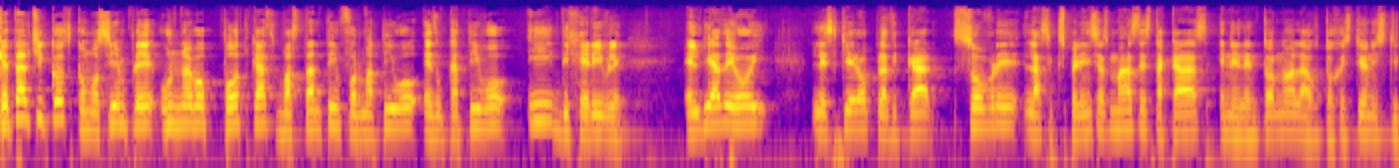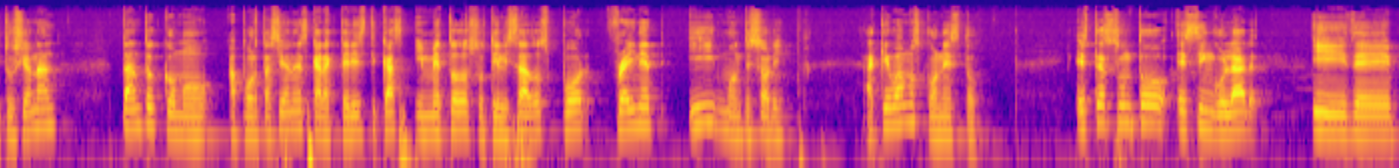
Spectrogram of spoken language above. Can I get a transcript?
¿Qué tal chicos? Como siempre, un nuevo podcast bastante informativo, educativo y digerible. El día de hoy les quiero platicar sobre las experiencias más destacadas en el entorno a la autogestión institucional, tanto como aportaciones, características y métodos utilizados por Freinet y Montessori. ¿A qué vamos con esto? Este asunto es singular y de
